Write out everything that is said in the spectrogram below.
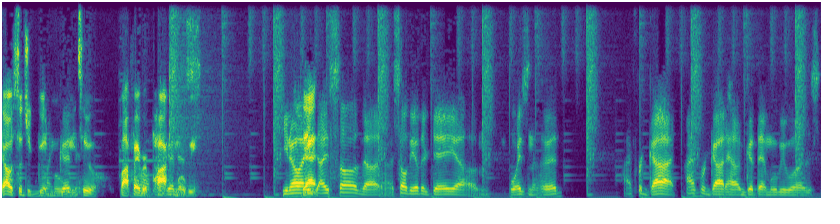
That was such a good My movie goodness. too. My favorite Oh, my Pac goodness. movie. You know, That- I, I saw the I saw the other day, um, Boyz n the Hood. I forgot. I forgot how good that movie was.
